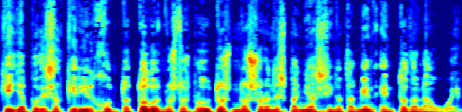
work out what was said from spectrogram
que ya puedes adquirir junto a todos nuestros productos, no solo en España, sino también en toda la UE.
